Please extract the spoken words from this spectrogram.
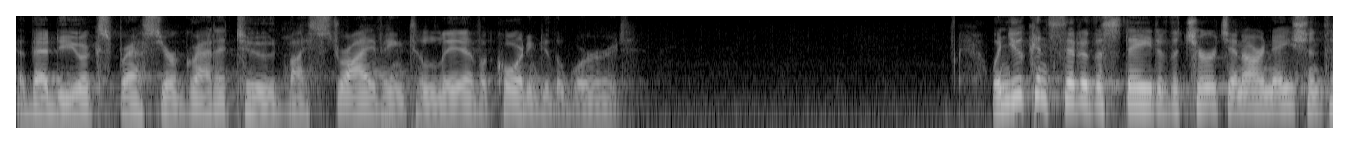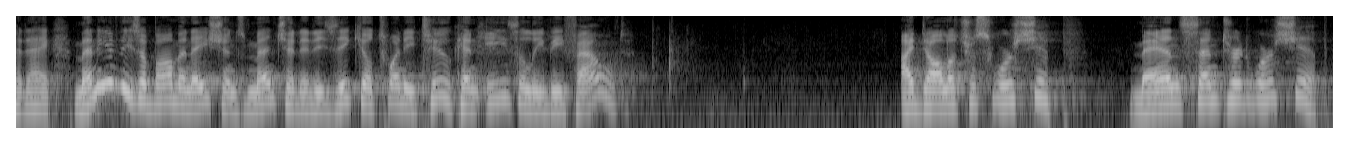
And then do you express your gratitude by striving to live according to the word? When you consider the state of the church in our nation today, many of these abominations mentioned in Ezekiel 22 can easily be found. Idolatrous worship, man centered worship,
